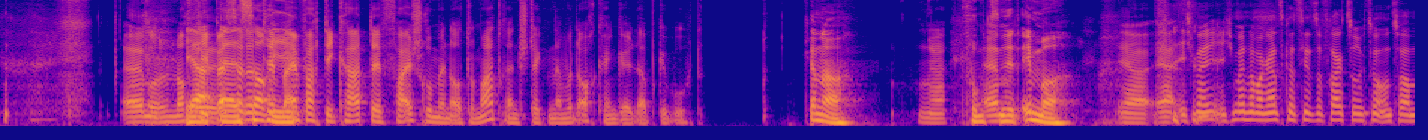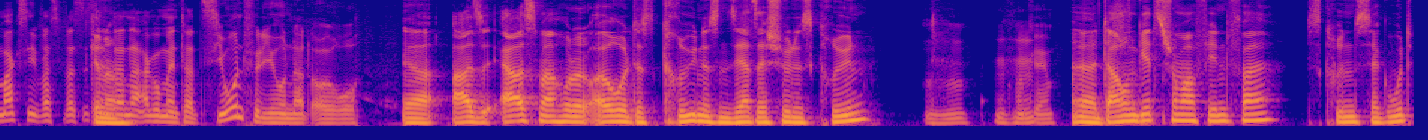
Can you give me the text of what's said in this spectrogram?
ähm, Und noch Ja, viel besserer äh. Tipp, einfach die Karte falsch rum in den Automat reinstecken, dann wird auch kein Geld abgebucht. Genau. Ja, Funktioniert immer. ja, ja, ich, mein, ich möchte noch mal ganz kurz hier zur Frage zurückkommen. Und zwar, Maxi, was, was ist Genau. denn deine Argumentation für die 100 Euro? Ja, also erstmal 100 Euro. Das Grün ist ein sehr, sehr schönes Grün. Mhm. Mhm. Okay. Äh, darum geht es schon mal auf jeden Fall. Das Grün ist sehr gut.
